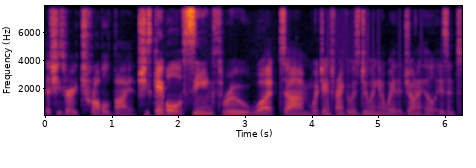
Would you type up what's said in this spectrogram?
that she's very troubled by it. She's capable of seeing through what um, what James Franco is doing in a way that Jonah Hill isn't.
